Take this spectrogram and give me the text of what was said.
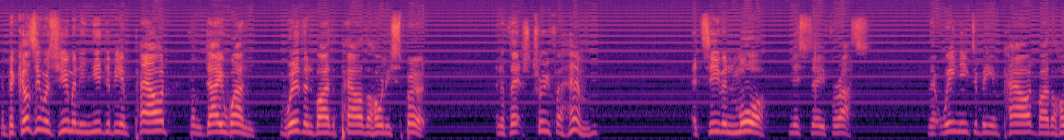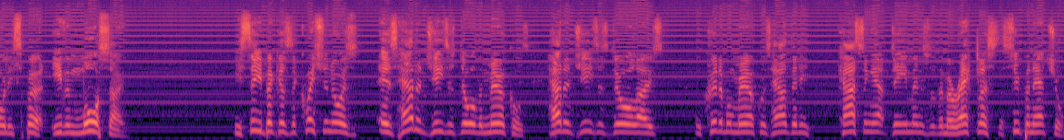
And because he was human, he needed to be empowered from day one with and by the power of the Holy Spirit. And if that's true for him, it's even more necessary for us that we need to be empowered by the Holy Spirit, even more so. You see, because the question is, is how did Jesus do all the miracles? How did Jesus do all those incredible miracles? How did he casting out demons, the miraculous, the supernatural?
